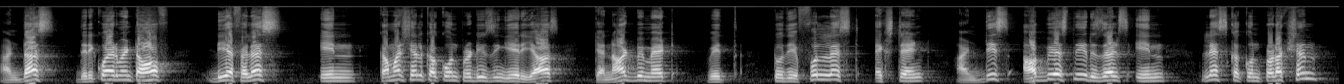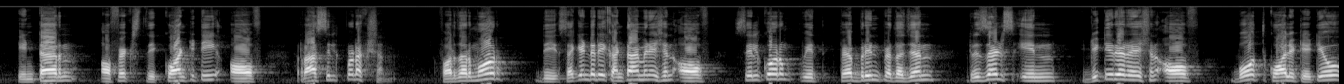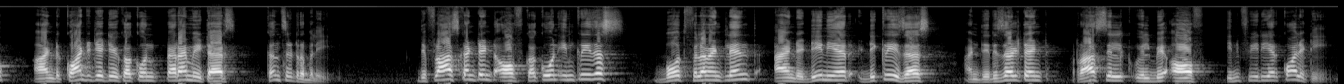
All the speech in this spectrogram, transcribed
and thus the requirement of DFLS in commercial cocoon producing areas cannot be met with to the fullest extent and this obviously results in less cocoon production in turn affects the quantity of raw silk production. Furthermore, the secondary contamination of silkworm with pebrine pathogen results in deterioration of both qualitative and quantitative cocoon parameters considerably. The floss content of cocoon increases, both filament length and denier decreases and the resultant raw silk will be of inferior quality.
